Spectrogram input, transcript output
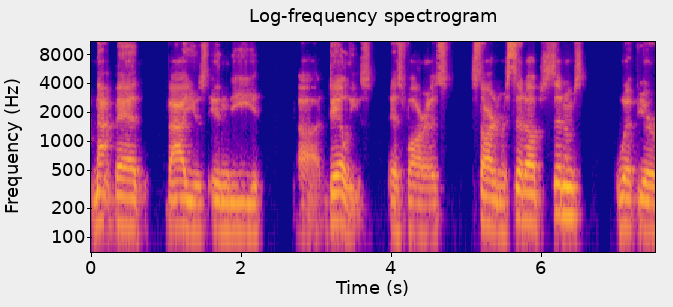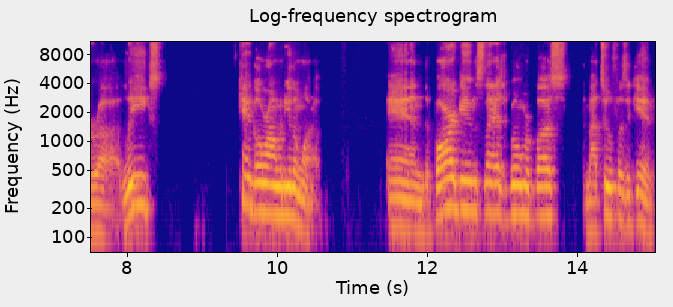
not bad values in the uh, dailies as far as starting or sit-ups, sit ups with your uh, leagues. Can't go wrong with either one of them. And the bargain slash boomer bust, my tufas again.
